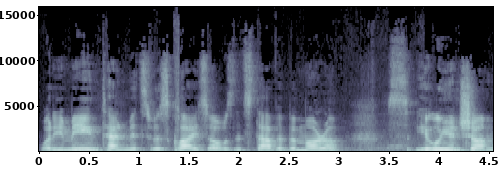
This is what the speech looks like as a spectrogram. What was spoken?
what do you mean? Ten mitzvahs Klaiso was Nitztava B'Mara. Says Simcha,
